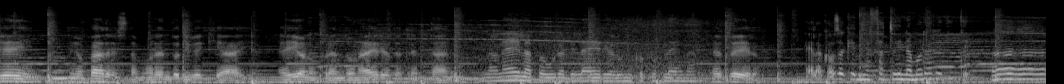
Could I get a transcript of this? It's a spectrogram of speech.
Jane, mio padre sta morendo di vecchiaia e io non prendo un aereo da 30 anni. Non è la paura dell'aereo l'unico problema. È vero. È la cosa che mi ha fatto innamorare di te. Ah.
